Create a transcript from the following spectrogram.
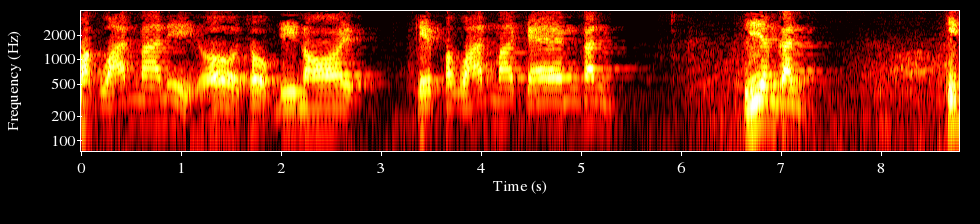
ผักหวานมานี่ โอ้โชคดีหน่อย เก็บผักหวานมาแกงกัน เลี้ยงกัน กิน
